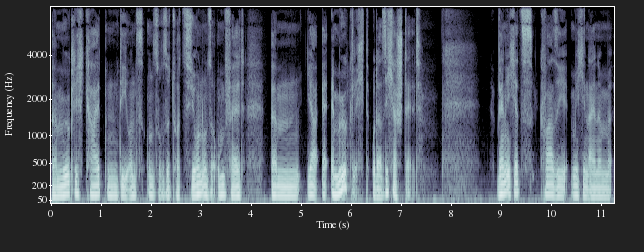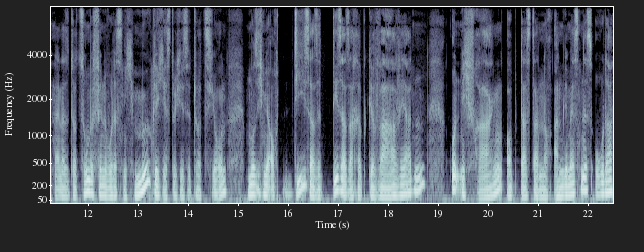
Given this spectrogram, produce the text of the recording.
äh, Möglichkeiten, die uns unsere Situation, unser Umfeld ähm, ja, er ermöglicht oder sicherstellt. Wenn ich jetzt quasi mich in, einem, in einer Situation befinde, wo das nicht möglich ist durch die Situation, muss ich mir auch dieser, dieser Sache gewahr werden und mich fragen, ob das dann noch angemessen ist oder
